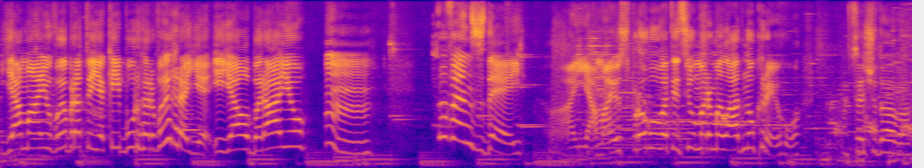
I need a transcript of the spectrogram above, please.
Я маю вибрати, який бургер виграє, і я обираю. Мм, Венздей. А я маю спробувати цю мармеладну кригу. Це чудово.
